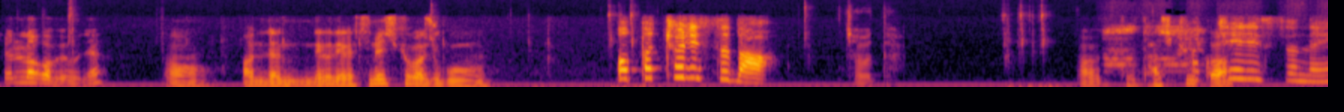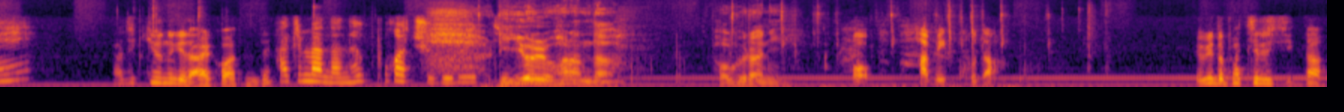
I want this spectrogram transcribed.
셀러가 배우냐? 어. 아 근데 난, 내가 내가 진행시켜가지고 어 파치리스다. 잡았다. 아 다시 키울까? 파치리스네. 아직 키우는 게 나을 것 같은데? 하지만 난 흑보가 주기로 했지. 리얼 화난다. 버그라니. 어 하비코다. 여기도 파치리스 있다.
